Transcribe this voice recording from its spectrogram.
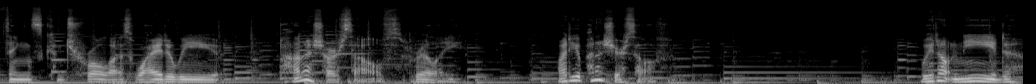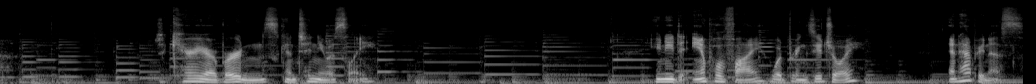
things control us? Why do we punish ourselves, really? Why do you punish yourself? We don't need to carry our burdens continuously. You need to amplify what brings you joy and happiness.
